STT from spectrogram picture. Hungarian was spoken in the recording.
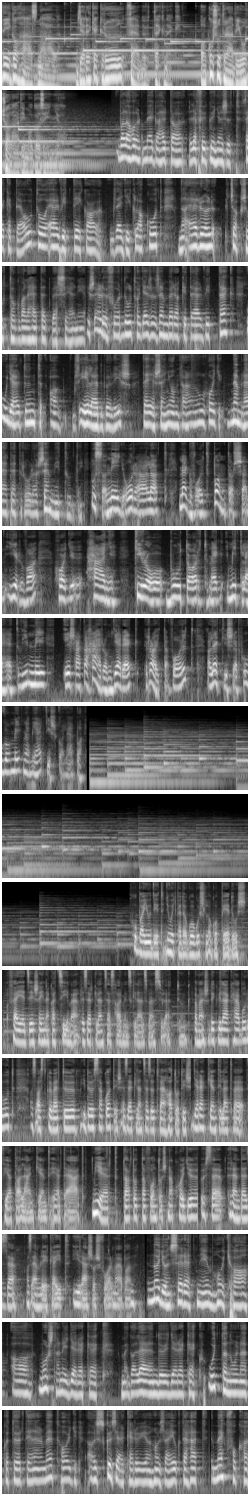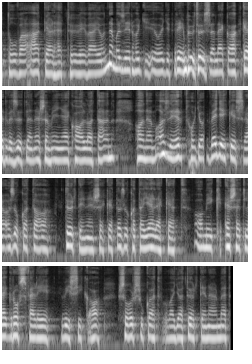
Vendég a háznál. Gyerekekről felnőtteknek. A Kossuth Rádió családi magazinja. Valahol megállt a lefüggönyözött fekete autó, elvitték az egyik lakót, na erről csak suttogva lehetett beszélni. És előfordult, hogy ez az ember, akit elvittek, úgy eltűnt az életből is, teljesen nyomtalanul, hogy nem lehetett róla semmit tudni. 24 óra alatt meg volt pontosan írva, hogy hány kiló bútort, meg mit lehet vinni, és hát a három gyerek rajta volt, a legkisebb húgom még nem járt iskolába. Huba Judit, gyógypedagógus, logopédus. A feljegyzéseinek a címe 1939-ben születtünk. A második világháborút, az azt követő időszakot és 1956-ot is gyerekként, illetve fiatal lányként élte át. Miért tartotta fontosnak, hogy összerendezze az emlékeit írásos formában? Nagyon szeretném, hogyha a mostani gyerekek meg a leendő gyerekek úgy tanulnák a történelmet, hogy az közel kerüljön hozzájuk, tehát megfoghatóvá, átélhetővé váljon. Nem azért, hogy, hogy rémüldözzenek a kedvezőtlen események hallatán, hanem azért, hogy vegyék észre azokat a történéseket, azokat a jeleket, amik esetleg rossz felé viszik a sorsukat, vagy a történelmet.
